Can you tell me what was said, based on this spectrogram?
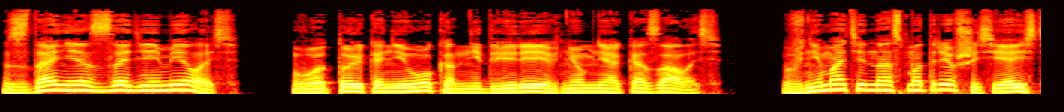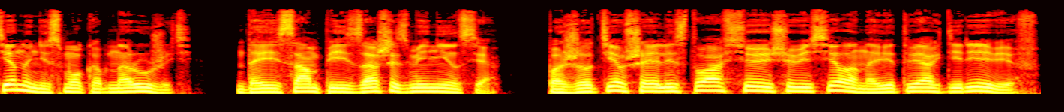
Здание сзади имелось. Вот только ни окон, ни дверей в нем не оказалось. Внимательно осмотревшись, я и стену не смог обнаружить. Да и сам пейзаж изменился. Пожелтевшая листва все еще висела на ветвях деревьев.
